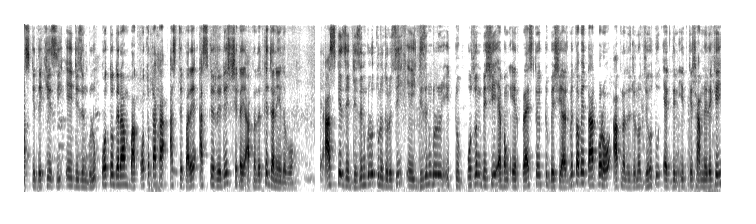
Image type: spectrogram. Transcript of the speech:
আজকে দেখিয়েছি, এই ডিজাইনগুলো কত গ্রাম বা কত টাকা আসতে পারে আজকের রেটে সেটাই আপনাদেরকে জানিয়ে দেবো। আজকে যে ডিজাইনগুলো তুলে ধরেছি, এই ডিজাইনগুলোর একটু ওজন বেশি এবং এর প্রাইসটাও একটু বেশি আসবে। তবে তারপরও আপনাদের জন্য যেহেতু একদিন ঈদকে সামনে রেখেই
